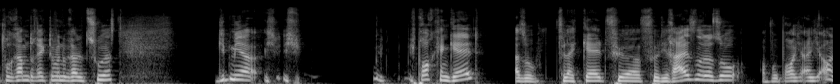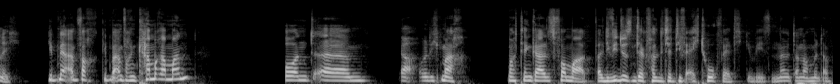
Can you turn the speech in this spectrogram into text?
Programmdirektor, wenn du gerade zuhörst, gib mir, ich, ich, ich brauche kein Geld, also vielleicht Geld für, für die Reisen oder so, obwohl brauche ich eigentlich auch nicht. Gib mir einfach, gib mir einfach einen Kameramann und ähm, ja, und ich mach, mach dir ein geiles Format, weil die Videos sind ja qualitativ echt hochwertig gewesen. Ne? Dann noch mit einem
